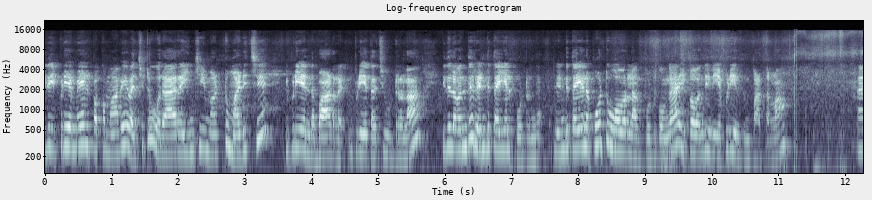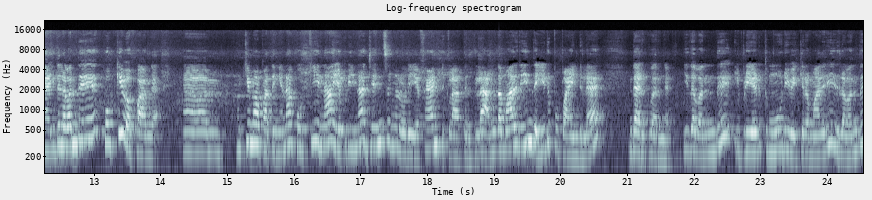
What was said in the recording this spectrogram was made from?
இதை இப்படியே மேல் பக்கமாகவே வச்சுட்டு ஒரு அரை இன்ச்சி மட்டும் மடித்து இப்படியே இந்த பார்டரை இப்படியே தச்சு விட்டுறலாம். இதில் வந்து ரெண்டு தையல் போட்டுருங்க. ரெண்டு தையலை போட்டு ஓவர்லாக் போட்டுக்கோங்க. இப்போ வந்து இது எப்படி இருக்குன்னு பார்த்தலாம் இதில் வந்து கொக்கி வைப்பாங்க. முக்கியமாக பார்த்தீங்கன்னா கொக்கினா எப்படின்னா ஜென்ஸுங்களுடைய ஃபேண்ட் கிளாத் இருக்குல்ல அந்த மாதிரி இந்த இடுப்பு பாயிண்டில் இந்த இருக்கு பாருங்க. இதை வந்து இப்படி எடுத்து மூடி வைக்கிற மாதிரி இதில் வந்து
